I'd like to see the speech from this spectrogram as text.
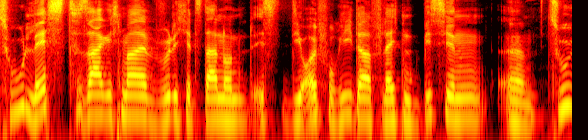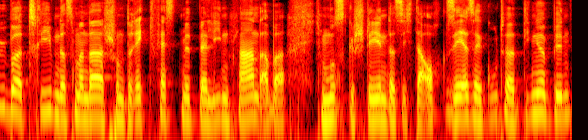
zulässt, sage ich mal, würde ich jetzt da noch, ist die Euphorie da vielleicht ein bisschen äh, zu übertrieben, dass man da schon direkt fest mit Berlin plant, aber ich muss gestehen, dass ich da auch sehr, sehr guter Dinge bin.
